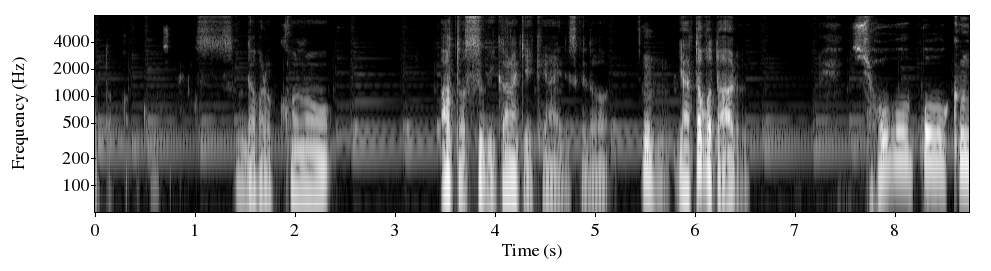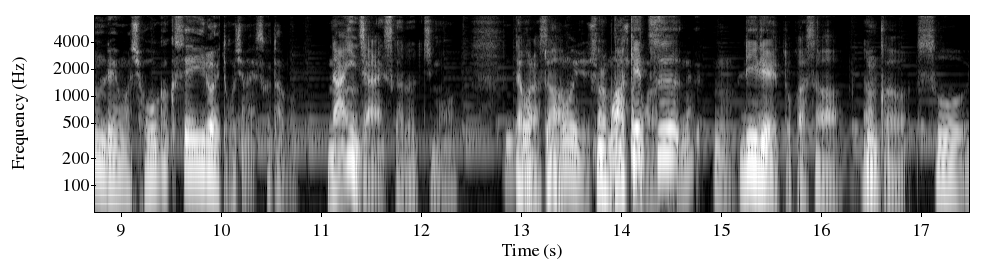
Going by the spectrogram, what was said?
ったかもしれない。そうだからこの、あとすぐ行かなきゃいけないんですけど、うんうん。やったことある？消防訓練は小学生以来とかじゃないですか、多分。ないんじゃないですか、どっちも。だからさそのバケツリレーとかさ、なんか、そう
